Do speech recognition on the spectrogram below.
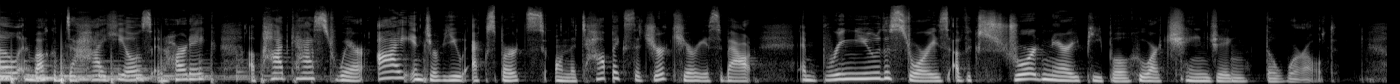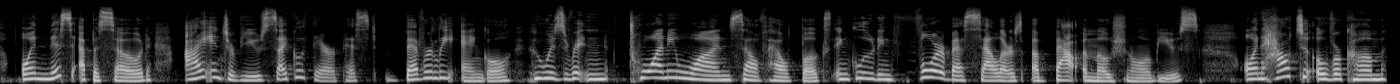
Hello, and welcome to High Heels and Heartache, a podcast where I interview experts on the topics that you're curious about and bring you the stories of extraordinary people who are changing the world. On this episode, I interview psychotherapist Beverly Engel, who has written 21 self help books, including four bestsellers about emotional abuse, on how to overcome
